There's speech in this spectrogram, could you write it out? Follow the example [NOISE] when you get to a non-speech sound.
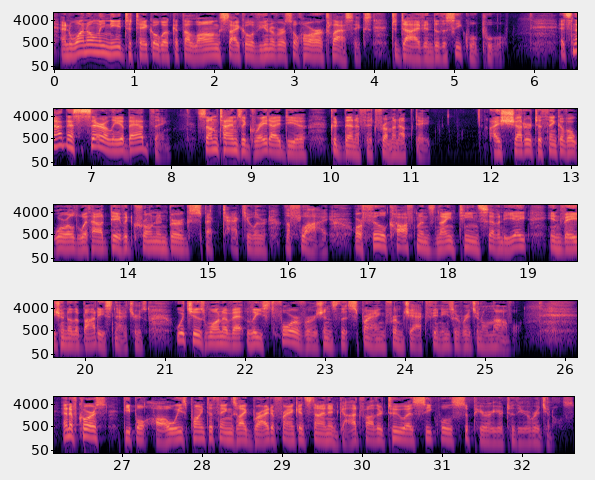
And one only need to take a look at the long cycle of Universal horror classics to dive into the sequel pool. It's not necessarily a bad thing. Sometimes a great idea could benefit from an update. I shudder to think of a world without David Cronenberg's spectacular The Fly or Phil Kaufman's 1978 Invasion of the Body Snatchers, which is one of at least four versions that sprang from Jack Finney's original novel. And of course, people always point to things like Bride of Frankenstein and Godfather II as sequels superior to the originals.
